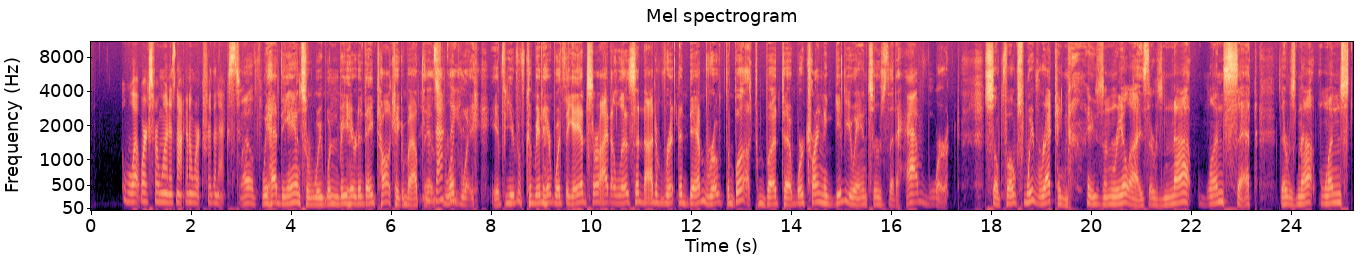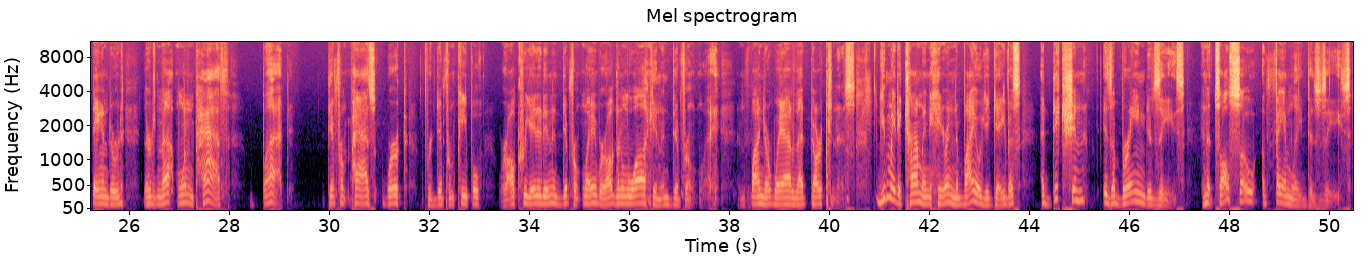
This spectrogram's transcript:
what works for one is not going to work for the next. Well, if we had the answer, we wouldn't be here today talking about this, exactly. would we? If you'd have come in here with the answer, I'd have listened, I'd have written it down, wrote the book. But uh, we're trying to give you answers that have worked. So, folks, we recognize and realize there's not one set, there's not one standard, there's not one path, but different paths work for different people. We're all created in a different way. We're all going to walk in a different way and find our way out of that darkness. You made a comment here in the bio you gave us addiction is a brain disease, and it's also a family disease.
